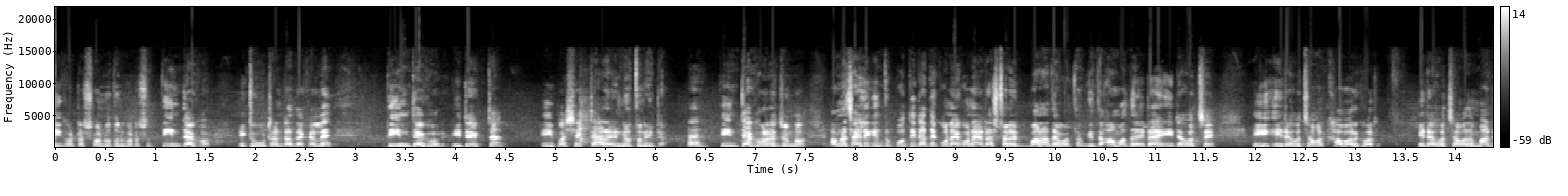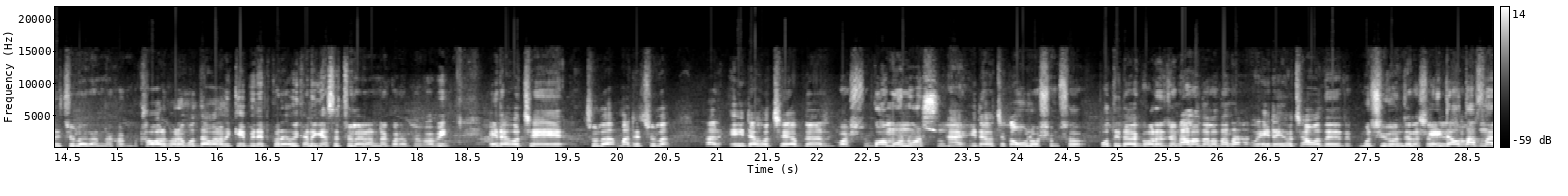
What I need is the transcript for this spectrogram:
এই ঘরটা সহ নতুন ঘরটা সহ তিনটা ঘর। একটু উঠানটা দেখালে তিনটা ঘর। এটা একটা এই পাশে একটা আর নতুন এটা হ্যাঁ তিনটা ঘরের জন্য আমরা চাইলে কিন্তু প্রতিটাতে কোনো কোনো অ্যাটাচ টয়লেট বানাতে পারতাম। কিন্তু আমাদের এটা এটা হচ্ছে, এই, এটা হচ্ছে আমার খাবার ঘর, এটা হচ্ছে আমাদের মাটির চুলায় রান্নাঘর খাবার ঘরের মধ্যে আবার আমি ক্যাবিনেট করে ওইখানে গ্যাসের চুলায় রান্না করে আপনি ভাবি। এটা হচ্ছে চুলা, মাটির চুলা। আর এইটা হচ্ছে আপনার ওয়াশরুম কমন ওয়াশরুম হ্যাঁ এটা হচ্ছে কমন ওয়াশরুম সো প্রতিটা ঘরের জন্য আলাদা আলাদা না? এটাই হচ্ছে আমাদের মুন্সিগঞ্জের আসলে এটাও তো আপনার।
